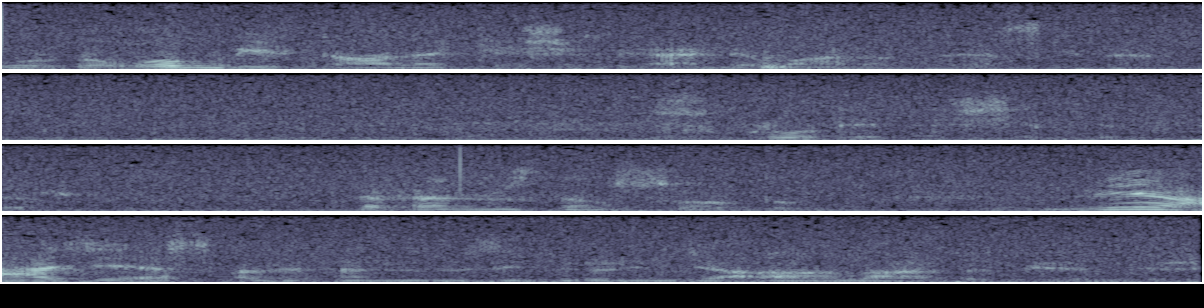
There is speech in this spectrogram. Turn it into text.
burada 11 tane keşif ehli vardı eskiden. Sukut etti şimdi diyor. Efendimiz'den sordum. Niye Hacı Esad Efendimiz'i görünce ağlardı gündür?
